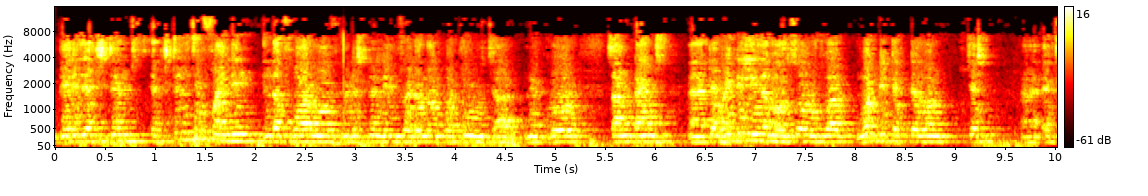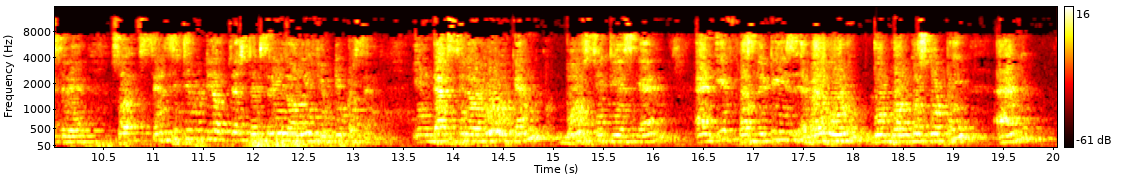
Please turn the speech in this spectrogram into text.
there is extensive finding in the form of medicinal lymphadenopathy, which are necrotic. Sometimes uh, cavity lesion also, which were not detected on chest uh, x-ray. So sensitivity of chest x-ray is only 50%. In that scenario, we can do CT scan and if facility is available, do bronchoscopy and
